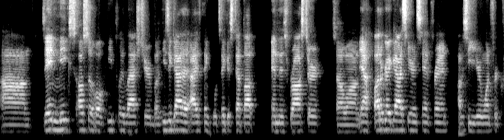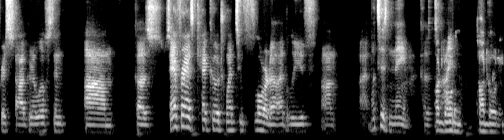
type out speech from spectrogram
Um, Zane Meeks also, well, he played last year, but he's a guy that I think will take a step up in this roster. So um, yeah, a lot of great guys here in San Fran. Obviously, year one for Chris uh, Gerlufsen, um, because San Fran's head coach went to Florida, I believe. Um, uh, what's his name? Because Todd Golden. Todd Golden.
